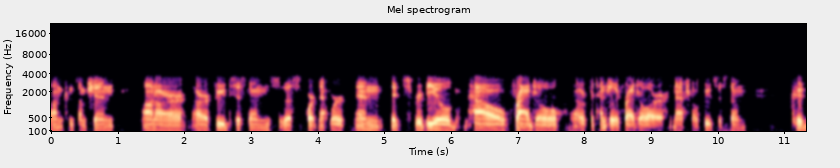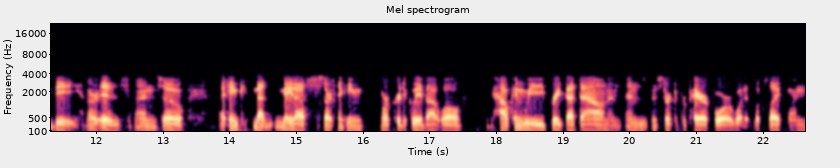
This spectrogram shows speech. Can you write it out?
on consumption on our our food systems, the support network, and it's revealed how fragile or potentially fragile our national food system could be or is. And so I think that made us start thinking more critically about well, how can we break that down and, and, and start to prepare for what it looks like when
